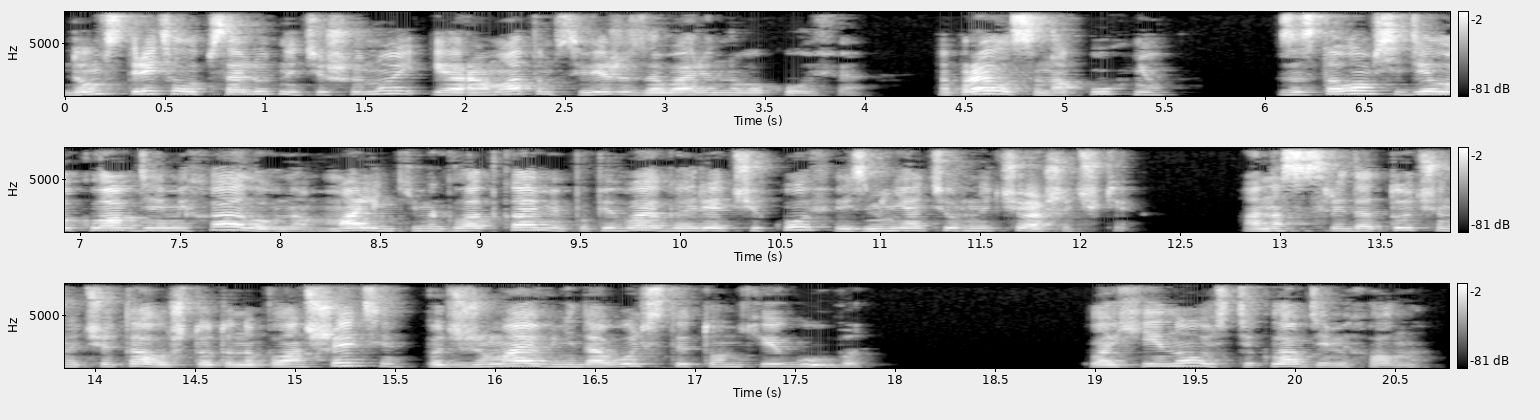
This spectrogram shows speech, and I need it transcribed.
Дом встретил абсолютной тишиной и ароматом свежезаваренного кофе. Направился на кухню. За столом сидела Клавдия Михайловна, маленькими глотками попивая горячий кофе из миниатюрной чашечки. Она сосредоточенно читала что-то на планшете, поджимая в недовольстве тонкие губы. «Плохие новости, Клавдия Михайловна?» –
